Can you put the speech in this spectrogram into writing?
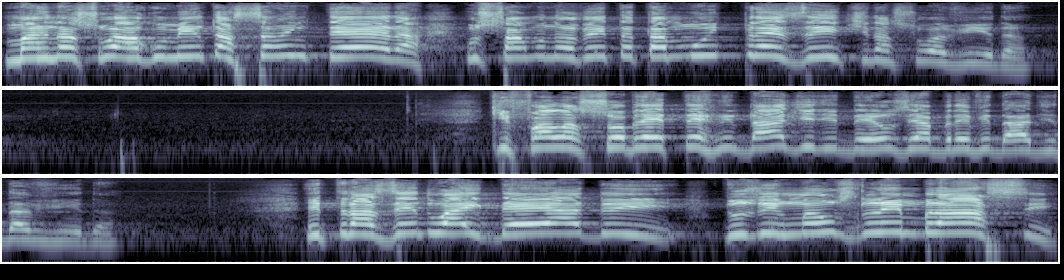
mas na sua argumentação inteira, o Salmo 90 está muito presente na sua vida. Que fala sobre a eternidade de Deus e a brevidade da vida. E trazendo a ideia de dos irmãos lembrar-se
